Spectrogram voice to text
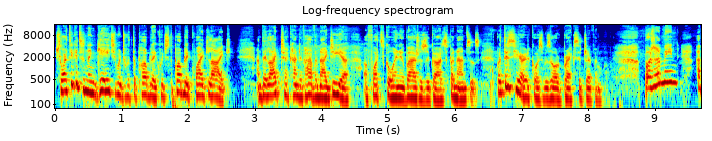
So I think it's an engagement with the public, which the public quite like, and they like to kind of have an idea of what's going about as regards finances. But this year, of course, was all Brexit driven. But I mean, uh,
